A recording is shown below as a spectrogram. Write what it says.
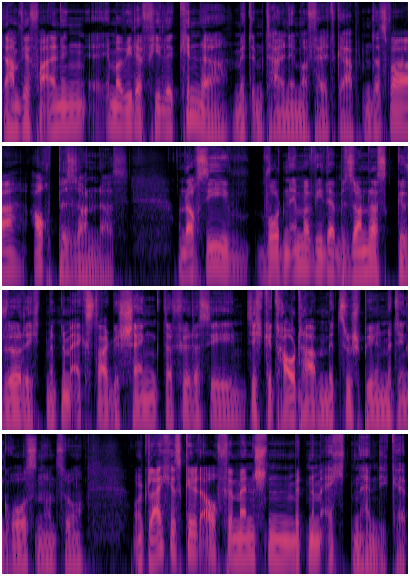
da haben wir vor allen Dingen immer wieder viele Kinder mit im Teilnehmerfeld gehabt. Und das war auch besonders. Und auch sie wurden immer wieder besonders gewürdigt mit einem extra Geschenk dafür, dass sie sich getraut haben, mitzuspielen mit den Großen und so. Und gleiches gilt auch für Menschen mit einem echten Handicap.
